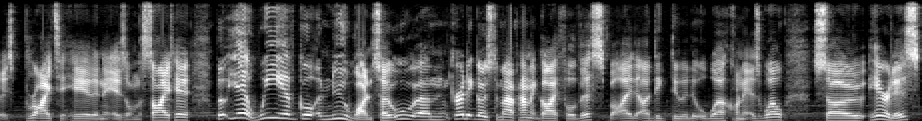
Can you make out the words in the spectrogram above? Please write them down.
it's brighter here than it is on the side here. But yeah, we have got a new one. So um, credit goes to Mad Planet Guy for this, but I, I did do a little work on it as well. So here it is.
